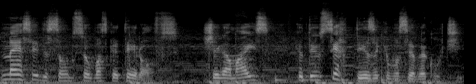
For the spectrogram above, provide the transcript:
nessa edição do seu Basqueteiro Office. Chega mais que eu tenho certeza que você vai curtir.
